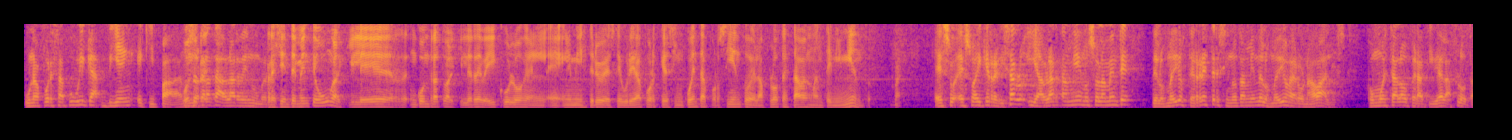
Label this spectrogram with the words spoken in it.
una fuerza pública bien equipada. No Bueno, se trata de hablar de números. Recientemente hubo un alquiler, un contrato de alquiler de vehículos en, en el Ministerio de Seguridad porque el 50% de la flota estaba en mantenimiento. Eso, eso hay que revisarlo y hablar también no solamente de los medios terrestres, sino también de los medios aeronavales, cómo está la operatividad de la flota.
